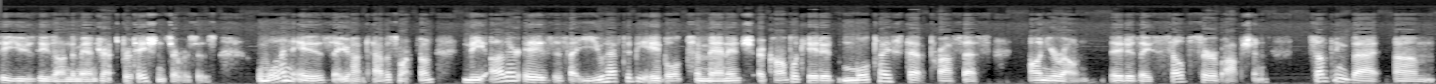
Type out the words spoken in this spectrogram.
to use these on-demand transportation services. One is that you have to have a smartphone. The other is is that you have to be able to manage a complicated multi-step process on your own. It is a self-serve option, something that um,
